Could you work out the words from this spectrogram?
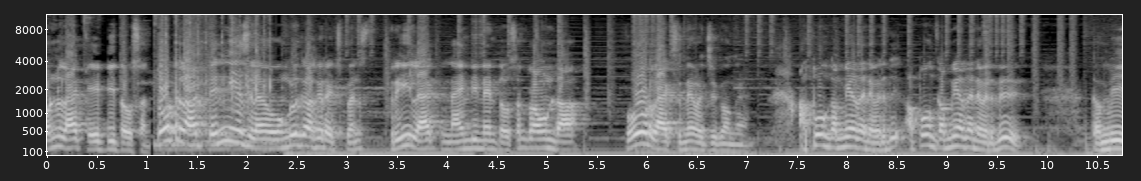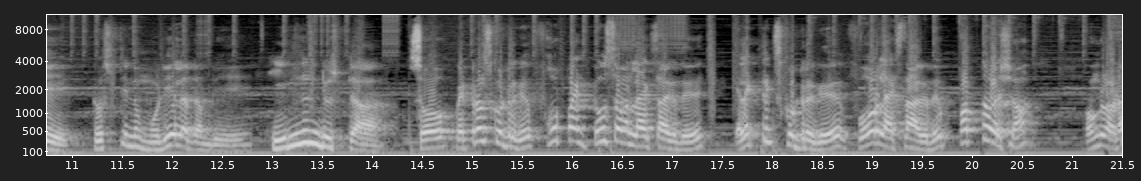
ஒன் லேக் எயிட்டி தௌசண்ட் டோட்டலா டென் இயர்ஸ்ல உங்களுக்காக expense three lakh ninety nine thousand ரவுண்டா ஃபோர் லேக்ஸ்னே வச்சுக்கோங்க. அப்பவும் கம்மியாக தானே வருது? அப்பவும் கம்மியாக தானே வருது? தம்பி ட்விஸ்ட் இன்னும் முடியல தம்பி. இன்னும் ட்விஸ்டா ஸோ பெட்ரோல் ஸ்கூட்டருக்கு four point two seven lakhs ஆகுது. எலக்ட்ரிக் ஸ்கூட்டருக்கு ஃபோர் லேக்ஸ் தான் ஆகுது. பத்து வருஷம் உங்களோட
